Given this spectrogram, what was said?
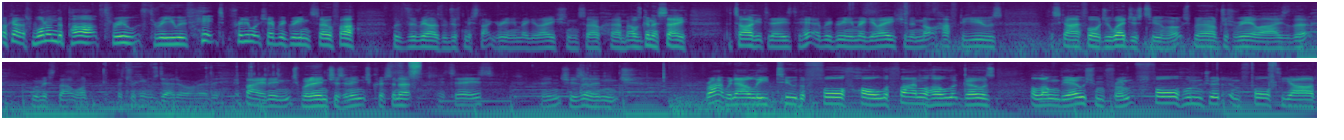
Okay, that's one under par through three. We've hit pretty much every green so far. We've realised we've just missed that green in regulation. So um, I was going to say the target today is to hit every green in regulation and not have to use the Skyforger wedges too much. But I've just realised that we missed that one The dream's dead already. by an inch. But an inch is an inch, Chris, isn't it? It is. An inch is an inch. Right, we now lead to the fourth hole, the final hole that goes along the ocean front, 440 yard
